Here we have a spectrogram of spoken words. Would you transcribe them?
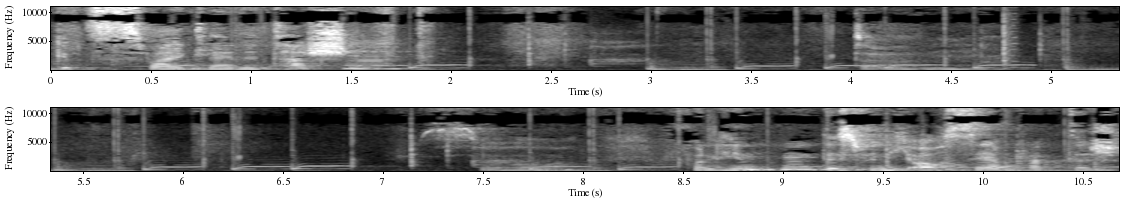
gibt es zwei kleine Taschen. Dann Von hinten, das finde ich auch sehr praktisch.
